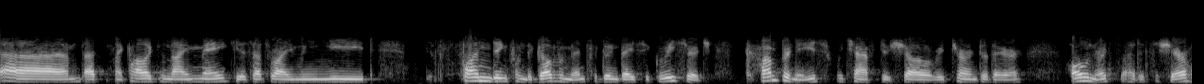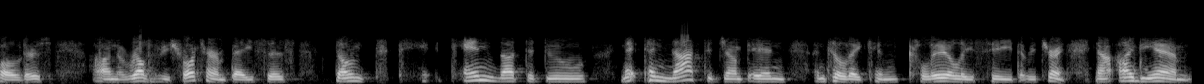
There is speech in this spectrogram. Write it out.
uh, that my colleagues and I make is that's why we need funding from the government for doing basic research. Companies, which have to show return to their owners, that is the shareholders, on a relatively short-term basis, don't t- tend not to do tend not to jump in until they can clearly see the return. Now, IBM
